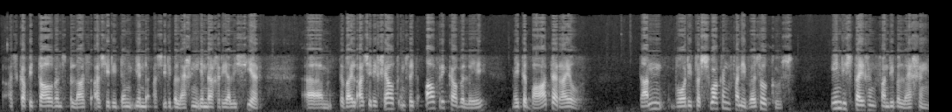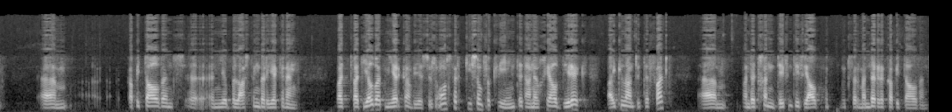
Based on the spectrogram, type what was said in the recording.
as kapitaalwins belas as jy die ding een as jy die belegging eendag realiseer. Ehm um, terwyl as jy die geld in Suid-Afrika belê met 'n bateruil, dan word die verswakking van die wisselkoers en die stygings van die belegging ehm um, kapitaalwins uh, in jou belastingberekening wat wat heelwat meer kan wees. Soos ons verkies om vir kliënte dan nou geld direk buiteland toe te vat, ehm um, want dit gaan definitief help met met verminderde kapitaalwins.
